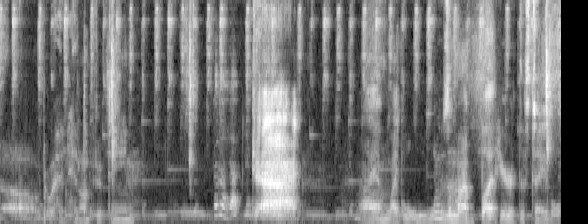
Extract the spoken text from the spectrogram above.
Oh, go ahead and hit on 15. Better luck next God! I am like losing my butt here at this table.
